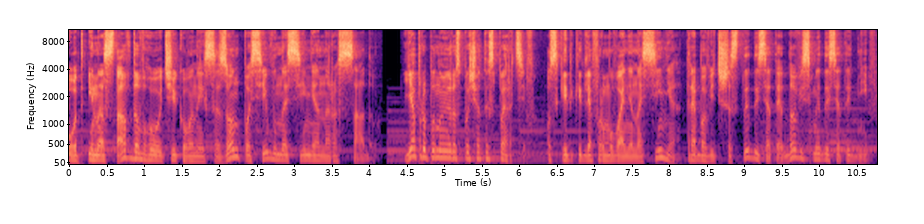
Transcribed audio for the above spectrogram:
От і настав довгоочікуваний сезон посіву насіння на розсаду. Я пропоную розпочати з перців, оскільки для формування насіння треба від 60 до 80 днів.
